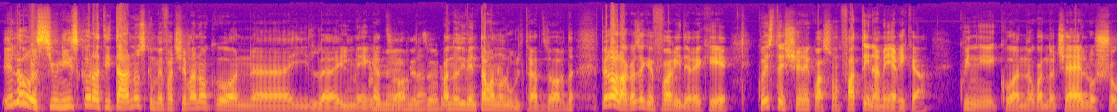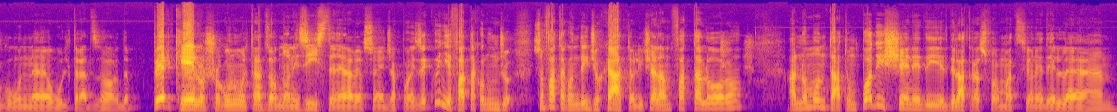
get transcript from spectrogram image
E loro si uniscono a Titanus come facevano con eh, il, il Megazord, Megazord. quando diventavano l'Ultrazord. Però la cosa che fa ridere è che queste scene qua sono fatte in America. Quindi quando, quando c'è lo Shogun Ultrazord. Perché lo Shogun Ultrazord non esiste nella versione giapponese. Quindi è fatta con un gio- sono fatta con dei giocattoli. Cioè l'hanno fatta loro. Hanno montato un po' di scene di- della trasformazione del,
